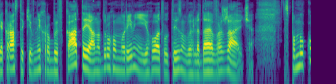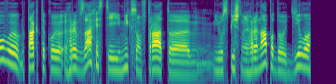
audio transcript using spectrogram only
якраз таки в них робив кати, а на другому рівні його атлетизм виглядає вражаюче. З помилковою тактикою гри в захисті і міксом втрат е, і успішної гри нападу діло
